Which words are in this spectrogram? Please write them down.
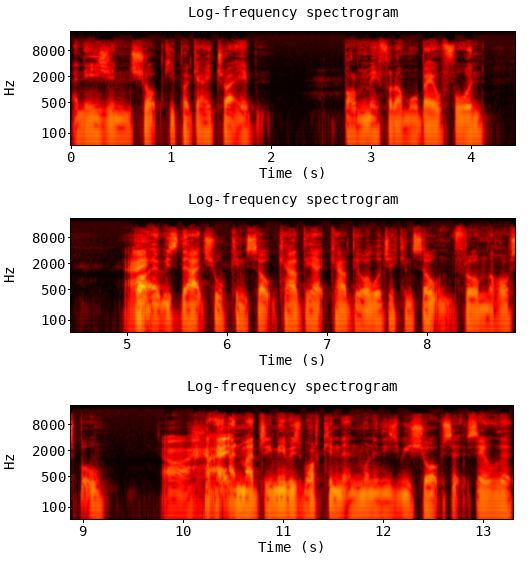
an Asian shopkeeper guy trying to burn me for a mobile phone. But it was the actual consult cardiac cardiology consultant from the hospital. oh, But aye. in my dream, he was working in one of these wee shops that sell the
